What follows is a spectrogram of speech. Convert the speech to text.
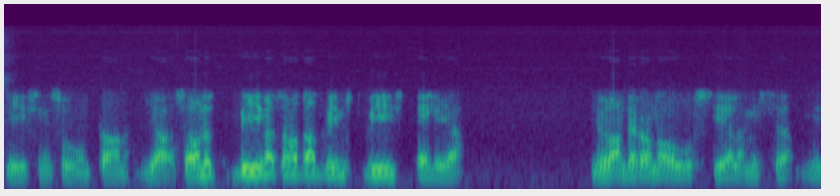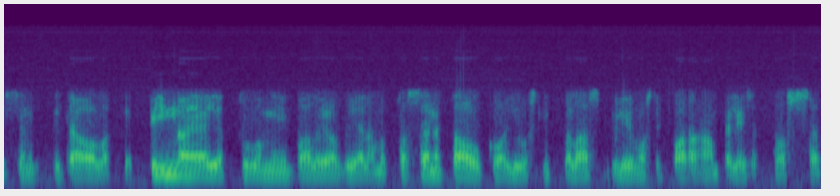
Leafsin suuntaan. Ja se on nyt viime, sanotaan, että viimeiset viisi peliä Nylander on ollut siellä, missä, missä nyt pitää olla. Pinnoja ei ole tullut niin paljon vielä, mutta tuossa ennen taukoa just nyt pelasi ylivoimaisesti parhaan pelinsä tuossa.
